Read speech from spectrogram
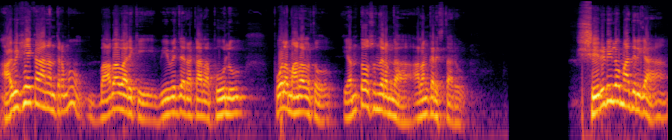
అభిషేక అనంతరము బాబావారికి వివిధ రకాల పూలు పూలమాలలతో ఎంతో సుందరంగా అలంకరిస్తారు. షిరిడిలో మాదిరిగా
